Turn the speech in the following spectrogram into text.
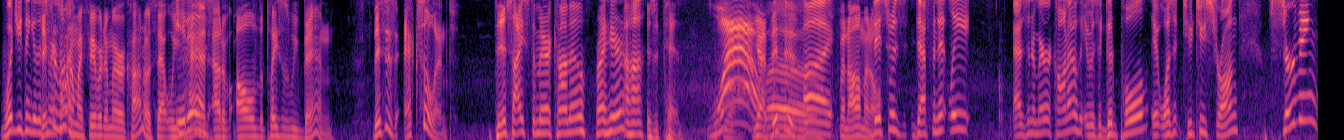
What do you think of this? This is one of my favorite Americanos that we've It had is. out of all the places we've been. This is excellent. This iced Americano right here is Uh-huh. a 10. Wow. Yeah, this is Uh, phenomenal. This was definitely, as an Americano, it was a good pull. It wasn't too too strong. Serving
